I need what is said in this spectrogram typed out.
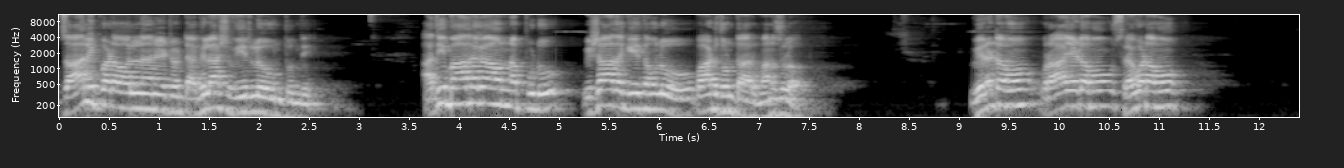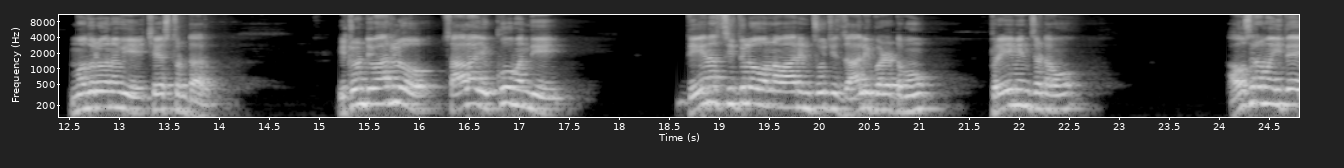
జాలి పడవలననేటువంటి అభిలాష వీరిలో ఉంటుంది. అతి బాధగా ఉన్నప్పుడు విషాద గీతములు పాడుతుంటారు మనసులో. వినటము వ్రాయడము శ్రవణము మొదలైనవి చేస్తుంటారు. ఇటువంటి వారిలో చాలా ఎక్కువ మంది దీనస్థితిలో ఉన్న వారిని చూచి జాలిపడటము ప్రేమించటము అవసరమైతే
